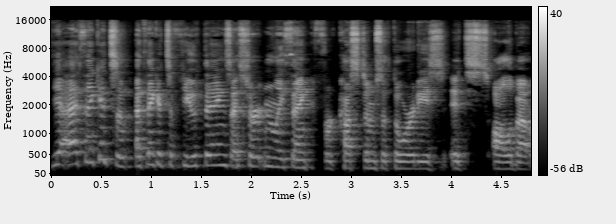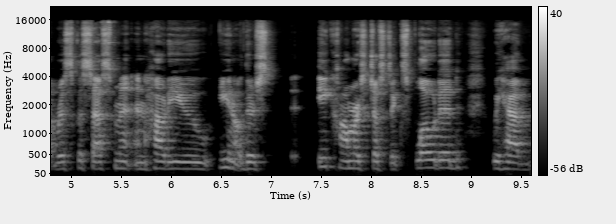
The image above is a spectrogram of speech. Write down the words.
Yeah, I think it's a I think it's a few things. I certainly think for customs authorities, it's all about risk assessment and how do you you know there's e-commerce just exploded. We have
